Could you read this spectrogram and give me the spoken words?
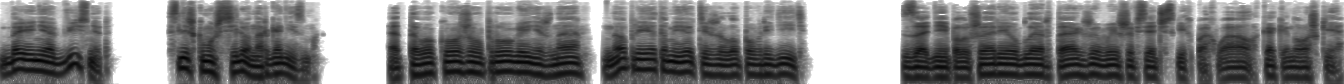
да и не обвиснет. Слишком уж силен организм. Оттого кожа упругая и нежна, но при этом ее тяжело повредить. Задние полушария у Блэр также выше всяческих похвал, как и ножки.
